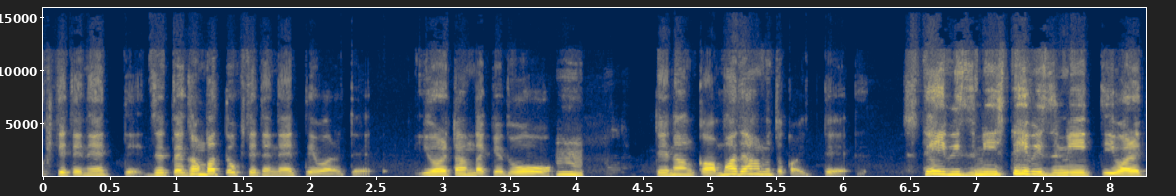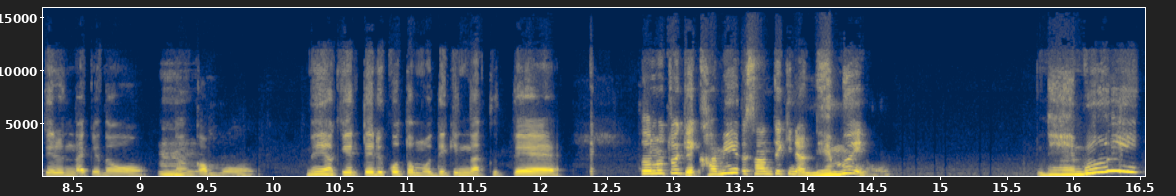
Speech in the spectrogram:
起きててねって絶対頑張って起きててねって言われて言われたんだけど、うん。でなんかマダムとか言って「Stay with me stay with me」って言われてるんだけど、うん。なんかもう目開けてることもできなくてその時カミールさん的には眠いの？眠いっ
